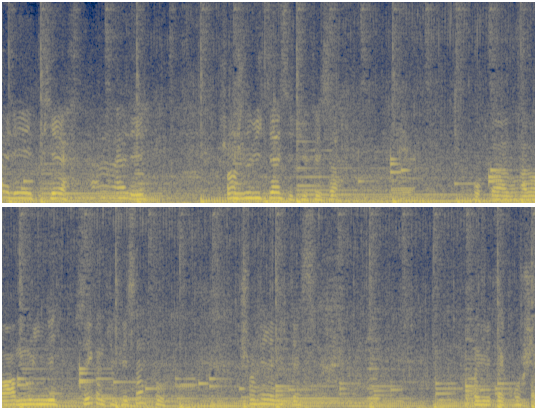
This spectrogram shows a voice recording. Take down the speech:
allez Pierre, allez. Change de vitesse si tu fais ça. Pour pas avoir à mouliner. Tu sais quand tu fais ça, faut changer la vitesse. Faut pas que je vais t'accrocher.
